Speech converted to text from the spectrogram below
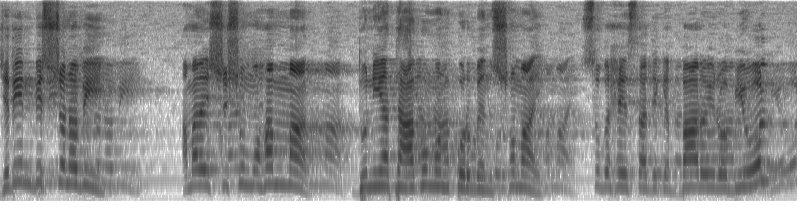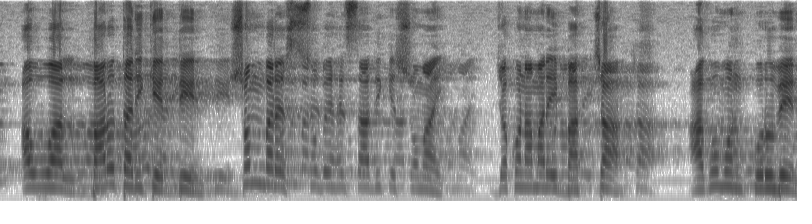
যেদিন বিশ্বনবী আমার এই শিশু মোহাম্মদ দুনিয়াতে আগমন করবেন সময় সুবহে সাদিকে বারোই রবিউল আউয়াল বারো তারিখের দিন সোমবারের সুবহে সাদিকের সময় যখন আমার এই বাচ্চা আগমন করবেন,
